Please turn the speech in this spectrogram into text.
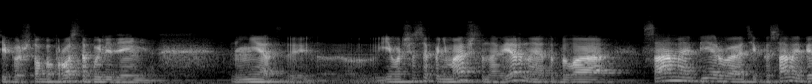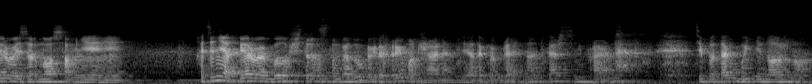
типа, чтобы просто были деньги. Нет. И, и вот сейчас я понимаю, что, наверное, это была самая первая, типа, самое первое зерно сомнений – Хотя нет, первое было в 2014 году, когда Крым отжали. Я такой, блядь, ну это кажется неправильно. типа так быть не должно.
